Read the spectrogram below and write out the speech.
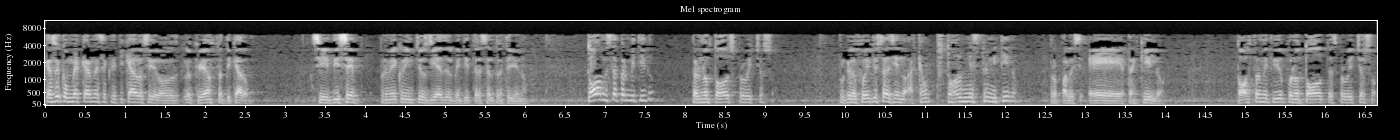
¿Qué hace comer carne sacrificada los ídolos? Lo que habíamos platicado. Sí, dice 1 Corintios 10 del 23 al 31. Todo me está permitido, pero no todo es provechoso. Porque los corintios están diciendo, acá pues, todo me es permitido. Pero Pablo dice, eh, tranquilo. Todo es permitido, pero no todo te es provechoso.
